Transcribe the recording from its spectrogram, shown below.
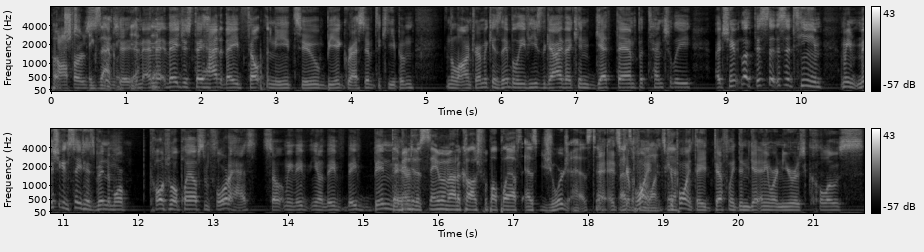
Poached. offers. Exactly, and, yeah, and yeah. They, they just they had they felt the need to be aggressive to keep him in the long term because they believe he's the guy that can get them potentially a champion. Look, this is a, this is a team. I mean, Michigan State has been to more college football playoffs than Florida has. So I mean, they've you know they've they've been there. They've been to the same amount of college football playoffs as Georgia has too. Uh, It's a That's good a fun point. one. It's a good Yeah. point. They definitely didn't get anywhere near as close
